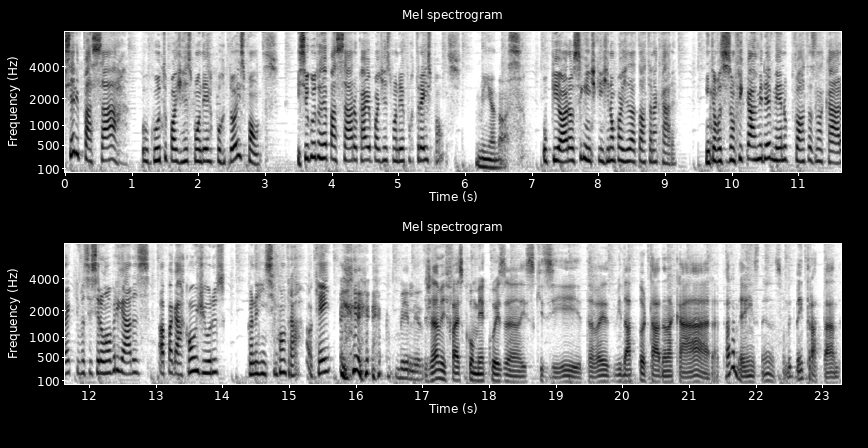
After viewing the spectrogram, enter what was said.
se ele passar, o Guto pode responder por dois pontos. E se o Guto repassar, o Caio pode responder por três pontos. Minha nossa. O pior é o seguinte, que a gente não pode dar torta na cara. Então vocês vão ficar me devendo tortas na cara que vocês serão obrigados a pagar com os juros quando a gente se encontrar, ok? Beleza. Já me faz comer coisa esquisita, vai me dar tortada na cara. Parabéns, né? Eu sou muito bem tratado.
